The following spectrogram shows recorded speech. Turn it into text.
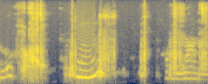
ๆอืมนี่กรอบ อืม หอมมากเลย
